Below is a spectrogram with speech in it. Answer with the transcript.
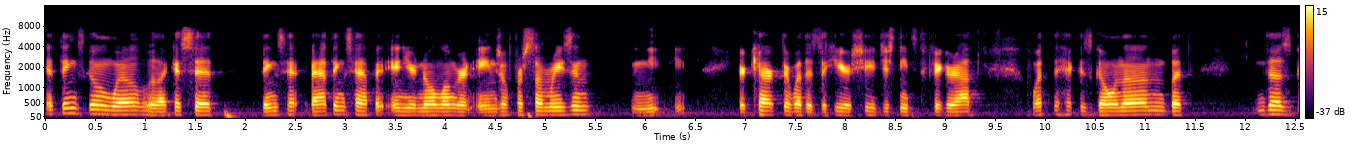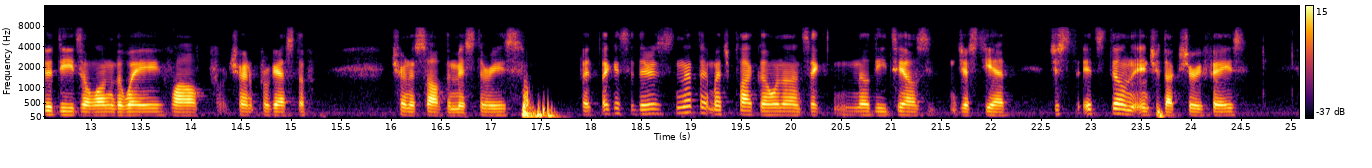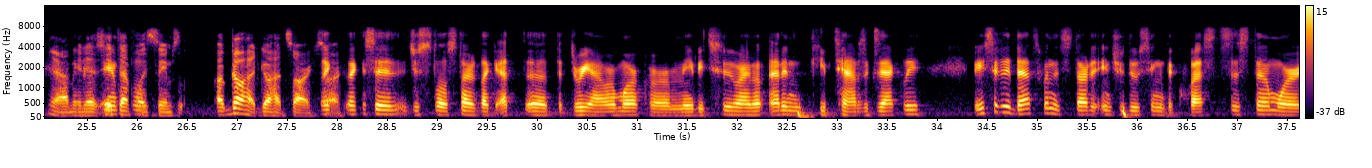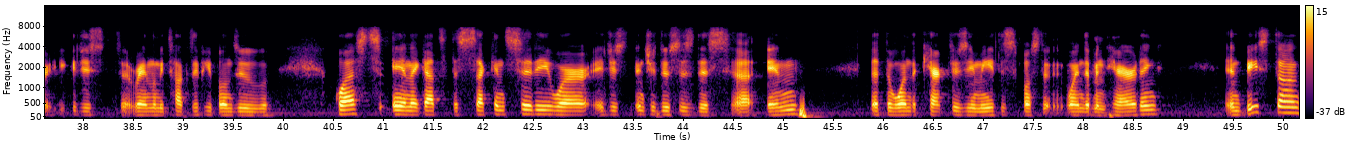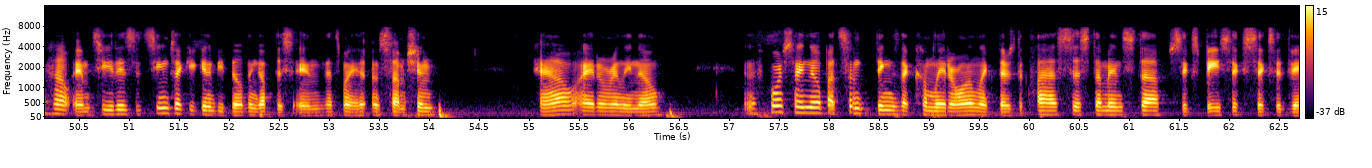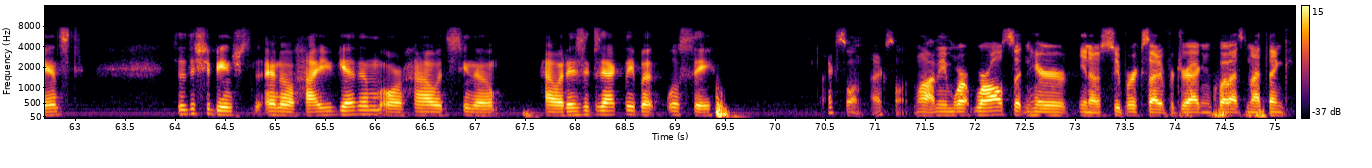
And things going well. Well, like I said, things ha- bad things happen, and you're no longer an angel for some reason. You- you- your character, whether it's a he or she, just needs to figure out what the heck is going on, but does good deeds along the way while pr- trying to progress the, trying to solve the mysteries. But like I said, there's not that much plot going on. It's like no details just yet. Just it's still in the introductory phase. yeah, I mean, it, it definitely seems. Uh, go ahead. Go ahead. Sorry. Sorry. Like, like I said, it just slow started like at the, the three hour mark or maybe two. I don't I didn't keep tabs exactly. Basically, that's when it started introducing the quest system, where you could just uh, randomly talk to people and do quests. And I got to the second city where it just introduces this uh, inn that the one the characters you meet is supposed to wind up inheriting. And based on how empty it is, it seems like you're going to be building up this inn. That's my assumption. How I don't really know. And of course, I know about some things that come later on, like there's the class system and stuff, six basic, six advanced. So this should be interesting. I don't know how you get them or how it's, you know, how it is exactly, but we'll see. Excellent, excellent. Well, I mean, we're we're all sitting here, you know, super excited for Dragon Quest, and I think,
